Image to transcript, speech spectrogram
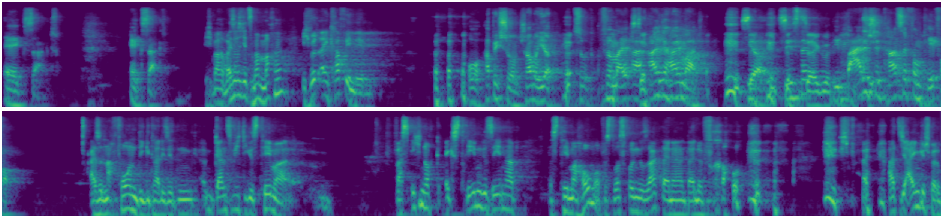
Exakt. Exakt. Ich mache, weißt du, was ich jetzt mal mache? Ich würde einen Kaffee nehmen. Oh, hab ich schon. Schau mal hier. So, für meine alte Heimat. Sehr, hier, sehr, sehr gut. Die badische Tasse vom Käfer. Also nach vorne digitalisiert. Ein ganz wichtiges Thema. Was ich noch extrem gesehen habe, das Thema Homeoffice. Du hast vorhin gesagt, deine, deine Frau ich meine, hat sich eingesperrt.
